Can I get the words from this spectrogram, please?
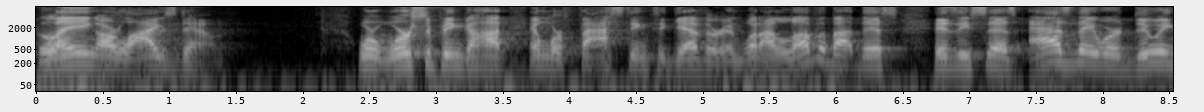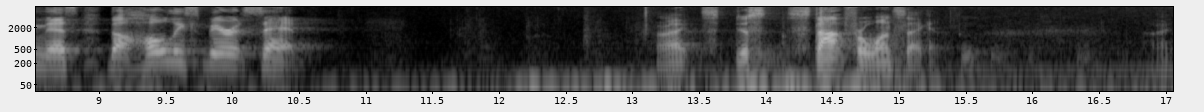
laying our lives down. We're worshiping God and we're fasting together. And what I love about this is he says, as they were doing this, the Holy Spirit said, All right, just stop for one second. All right,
